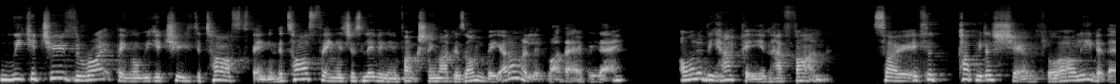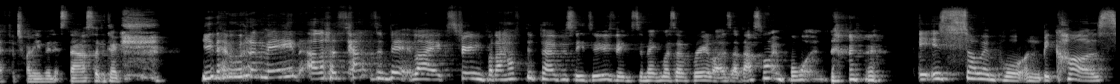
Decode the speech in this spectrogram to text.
we could choose the right thing or we could choose the task thing. And the task thing is just living and functioning like a zombie. I don't want to live like that every day. I want to be happy and have fun. So if the puppy does shit on the floor, I'll leave it there for 20 minutes now instead of going, you know what I mean? And that sounds a bit like extreme, but I have to purposely do things to make myself realize that that's not important. It is so important because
